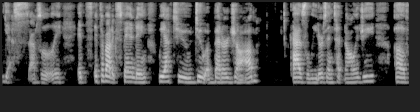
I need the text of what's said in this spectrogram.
Yes, absolutely. It's it's about expanding. We have to do a better job as leaders in technology of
